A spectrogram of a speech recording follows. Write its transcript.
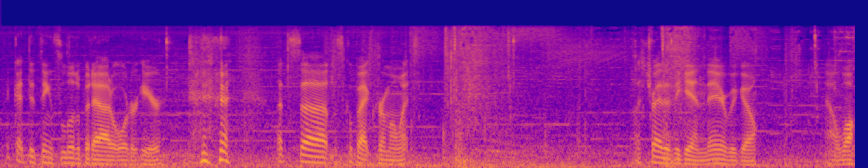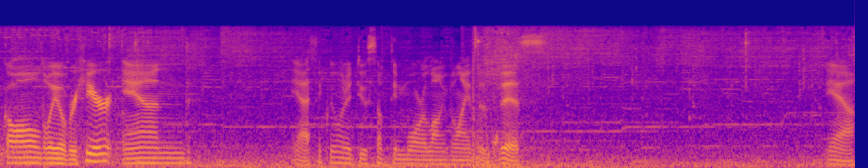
I think I did things a little bit out of order here. let's, uh, let's go back for a moment. Let's try this again, there we go. Now walk all the way over here, and... Yeah, I think we wanna do something more along the lines of this. Yeah.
